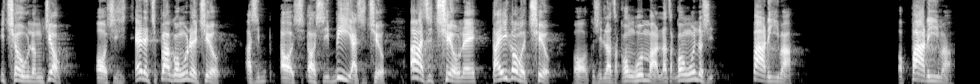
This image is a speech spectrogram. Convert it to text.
一尺有两种，哦，是迄个一百公分的尺，还是哦是哦是米还是尺？啊是尺呢？第一讲的尺，哦，就是六十公分嘛，六十公分就是百二嘛，哦百二嘛，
